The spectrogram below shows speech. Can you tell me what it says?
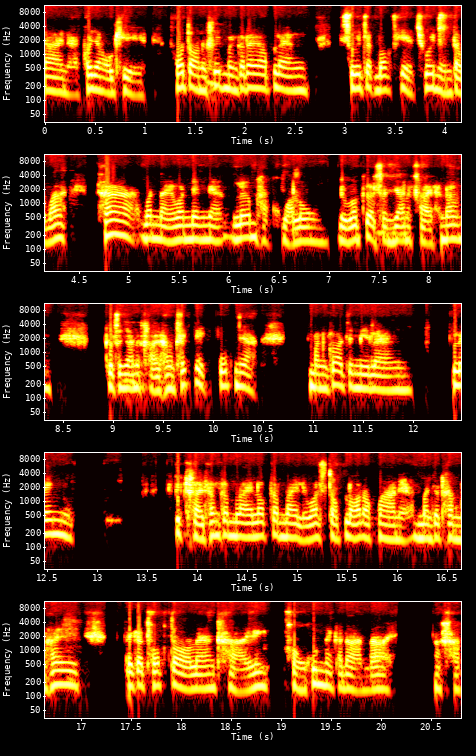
ได้นะก็ยังโอเค เพราะตอนขึ้นมันก็ได้รับแรงซื้อจากบล็อกเทรดช่วยหนุนแต่ว่า ถ้าวันไหนวันหนึ่งเนี่ยเริ่มหักหัวลง หรือว่าเกิดสัญญาณขายทางด้านเกิดสัญญาณขายทางเทคนิคปุ๊บเนี่ย มันก็จะมีแรงเร่งปิดขายทางกำไรล็อกกำไรหรือว่า stop loss ออกมาเนี่ย มันจะทำให้ไปกระทบต่อแรงขายของหุ้นในกระดานได้นะครับ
